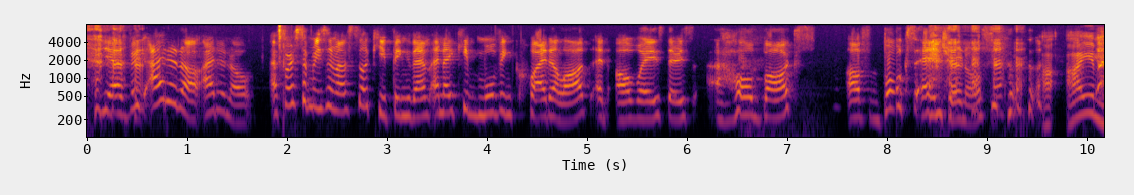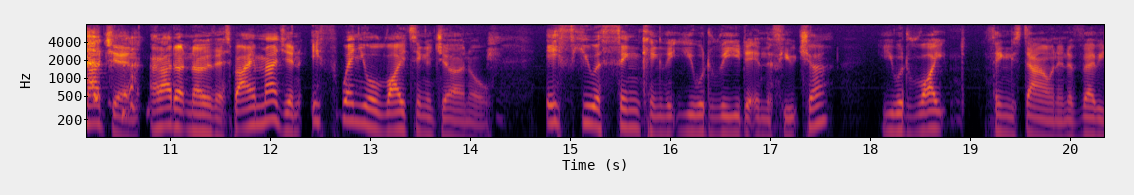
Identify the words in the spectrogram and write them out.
yeah, but I don't know. I don't know. Uh, for some reason, I'm still keeping them, and I keep moving quite a lot. And always there's a whole box of books and journals. I, I imagine, and I don't know this, but I imagine if when you're writing a journal, if you were thinking that you would read it in the future, you would write things down in a very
